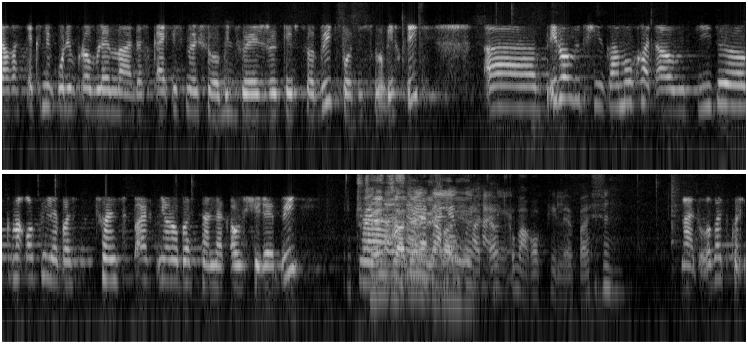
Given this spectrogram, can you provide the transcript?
რაღაც ტექნიკური პრობლემაა და Skype-ის მეშვეობით ვერ გიწვევით, ბოდის მოგიხდით. აა პირველ რიგში გამოვხატავ დიდ კმაყოფილებას ჩვენს პარტნიორობასთან დაკავშირებით. ჩვენ ძალიან ვიხატავთ კმაყოფილებას. მადლობა თქვენ.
